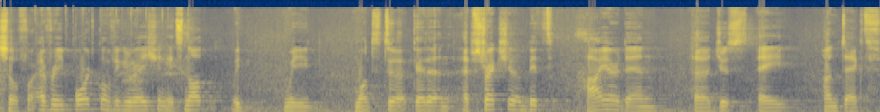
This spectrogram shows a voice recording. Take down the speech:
so for every port configuration, it's not we we want to get an abstraction a bit higher than uh, just a untagged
